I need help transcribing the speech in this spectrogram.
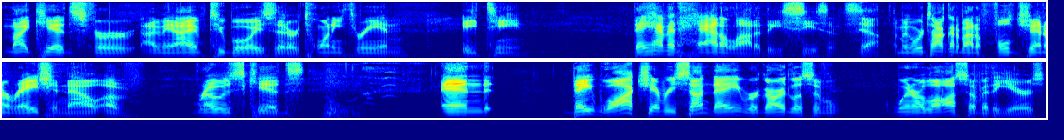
my kids. For I mean, I have two boys that are 23 and 18. They haven't had a lot of these seasons. Yeah. I mean, we're talking about a full generation now of Rose kids, and they watch every Sunday, regardless of win or loss over the years.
